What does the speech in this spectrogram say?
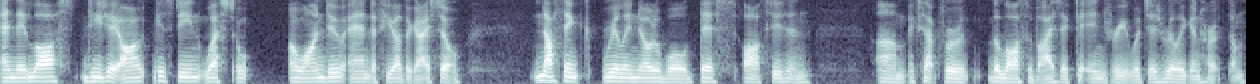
and they lost DJ Augustin, Wes Iwundu, and a few other guys. So nothing really notable this offseason um, except for the loss of Isaac to injury, which is really going to hurt them.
